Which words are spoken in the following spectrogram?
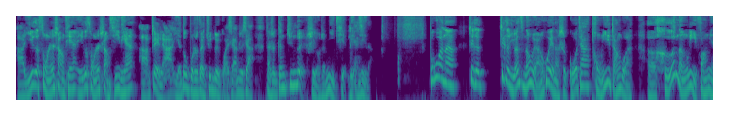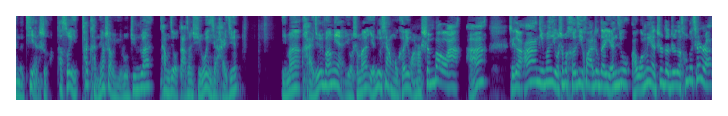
啊，一个送人上天，一个送人上西天啊，这俩也都不是在军队管辖之下，但是跟军队是有着密切联系的。不过呢，这个。这个原子能委员会呢，是国家统一掌管呃核能力方面的建设，它所以它肯定是要雨露均沾。他们就打算询问一下海军，你们海军方面有什么研究项目可以往上申报啊？啊，这个啊，你们有什么核计划正在研究啊？我们也知道知道通个气儿啊。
